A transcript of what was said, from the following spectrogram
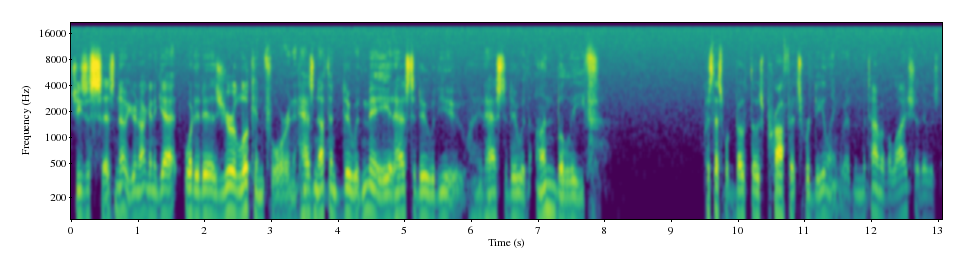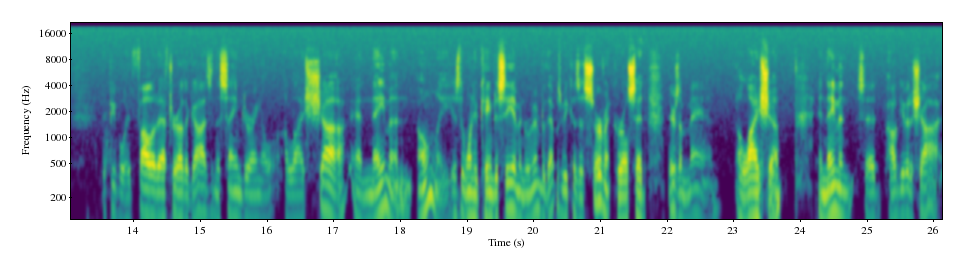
Jesus says, No, you're not going to get what it is you're looking for, and it has nothing to do with me. It has to do with you. It has to do with unbelief. Because that's what both those prophets were dealing with. In the time of Elisha, there was the people had followed after other gods, and the same during Elisha. And Naaman only is the one who came to see him. And remember, that was because a servant girl said, There's a man, Elisha. And Naaman said, I'll give it a shot.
